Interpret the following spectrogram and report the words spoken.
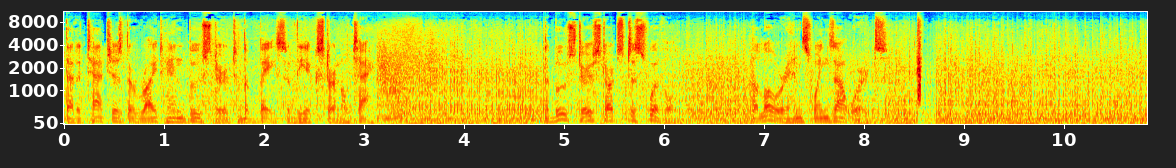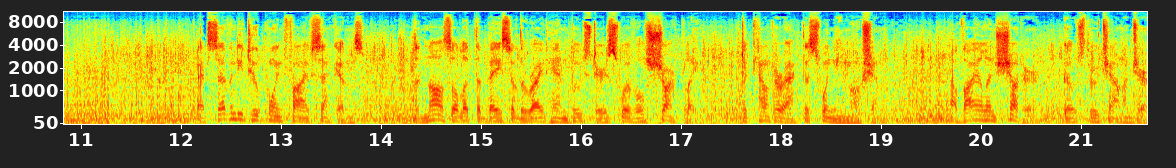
that attaches the right-hand booster to the base of the external tank. The booster starts to swivel. The lower end swings outwards. At 72.5 seconds, the nozzle at the base of the right-hand booster swivels sharply to counteract the swinging motion. A violent shudder goes through Challenger.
